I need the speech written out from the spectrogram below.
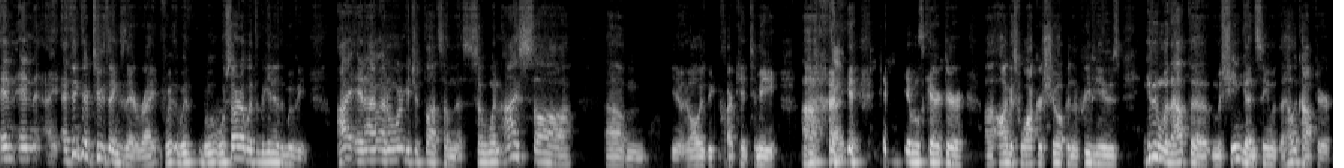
and and I, I think there are two things there, right? With, with we'll we'll start out with the beginning of the movie. I and I, and I want to get your thoughts on this. So when I saw, um, you know, he'll always be Clark Kent to me. Uh, Right. Cavill's character, uh, August Walker, show up in the previews, even without the machine gun scene with the helicopter.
